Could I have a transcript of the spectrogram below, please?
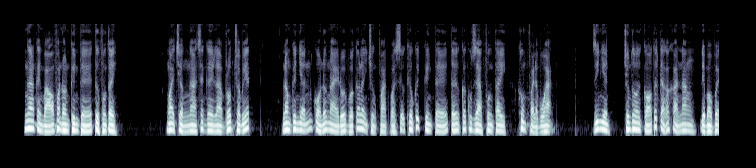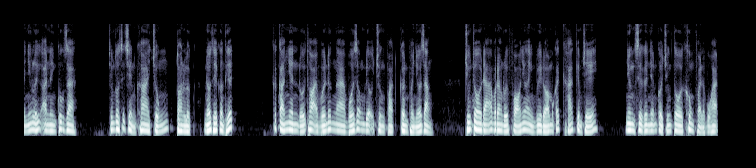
Nga cảnh báo phản đòn kinh tế từ phương Tây. Ngoại trưởng Nga Sergei Lavrov cho biết Lòng kiên nhẫn của nước này đối với các lệnh trừng phạt và sự khiêu khích kinh tế tới các quốc gia phương Tây không phải là vô hạn. Dĩ nhiên, chúng tôi có tất cả các khả năng để bảo vệ những lợi ích an ninh quốc gia. Chúng tôi sẽ triển khai chúng toàn lực nếu thấy cần thiết. Các cá nhân đối thoại với nước Nga với giọng điệu trừng phạt cần phải nhớ rằng chúng tôi đã và đang đối phó những hành vi đó một cách khá kiềm chế, nhưng sự kiên nhẫn của chúng tôi không phải là vô hạn.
